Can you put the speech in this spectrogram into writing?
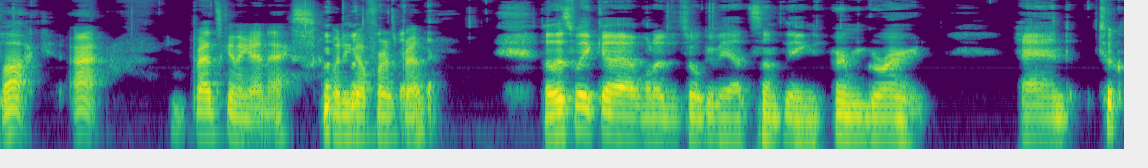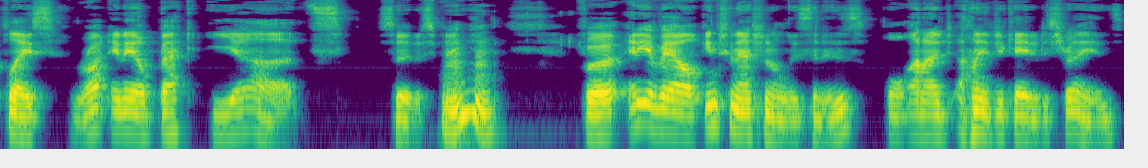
fuck! All right, Brad's gonna go next. What do you got for us, Brad? So this week uh, I wanted to talk about something homegrown and took place right in our backyards, so to speak. Mm. For any of our international listeners or un- uneducated Australians,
